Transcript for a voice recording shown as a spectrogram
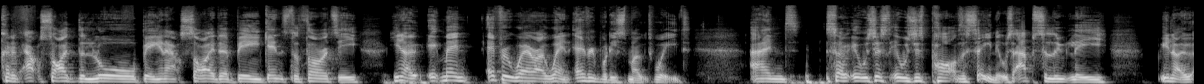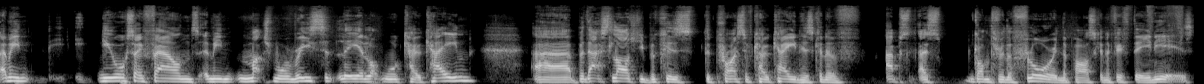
kind of outside the law, being an outsider, being against authority, you know, it meant everywhere I went, everybody smoked weed. And so it was just, it was just part of the scene. It was absolutely, you know, I mean, you also found, I mean, much more recently, a lot more cocaine. Uh, but that's largely because the price of cocaine has kind of has gone through the floor in the past kind of 15 years.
